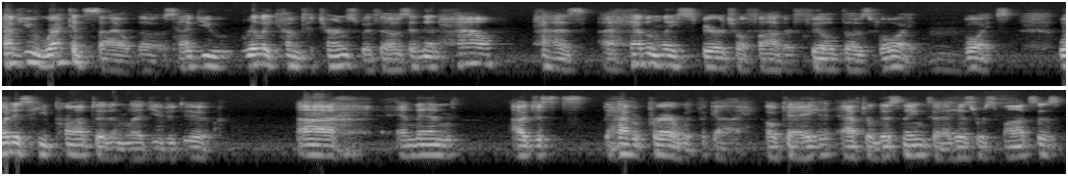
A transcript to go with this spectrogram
have you reconciled those? Have you really come to terms with those? And then how has a heavenly spiritual father filled those void, voids? What has he prompted and led you to do? Uh, and then I would just have a prayer with the guy, okay? After listening to his responses,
